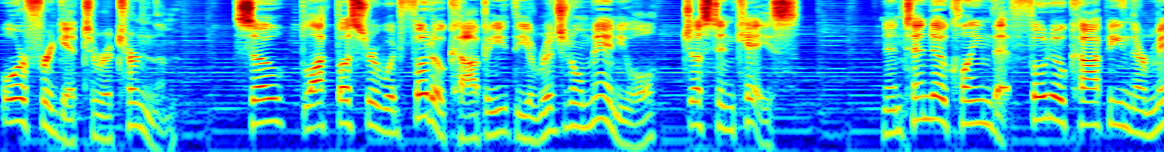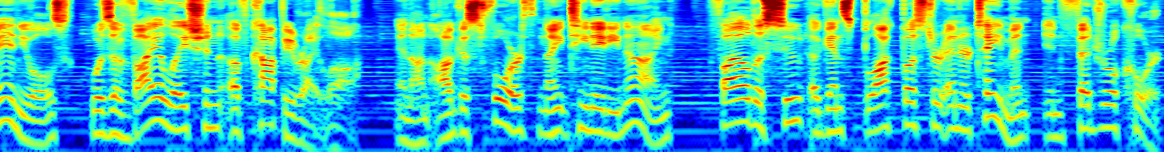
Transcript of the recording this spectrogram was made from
or forget to return them. So, Blockbuster would photocopy the original manual just in case. Nintendo claimed that photocopying their manuals was a violation of copyright law, and on August 4, 1989, filed a suit against Blockbuster Entertainment in federal court.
